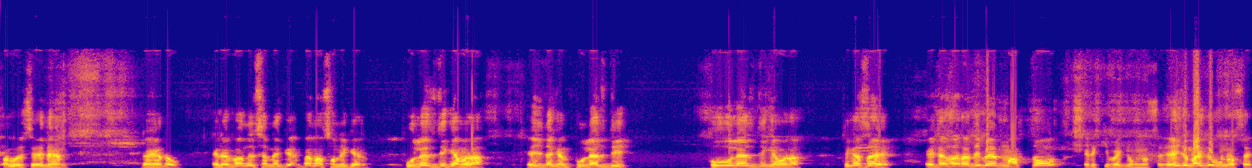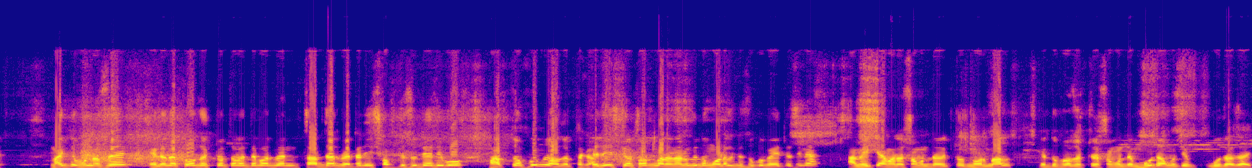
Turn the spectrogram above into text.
চালু হয়েছে এই দেখেন। দেখে দাও। এটা প্যানাসোনিকের ফুল এইচডি ক্যামেরা এই যে দেখেন full HD full HD camera ঠিক আছে? এটা যারা দিবেন মাত্র এটা কি ভাই কি ফোন আছে? এই যে মাইক্রোফোন আছে। মাইক্রোফোন আছে এটাতে প্রজেক্টর চালাতে পারবেন চার্জার ব্যাটারি সবকিছু দিয়ে দিব মাত্র পনেরো হাজার টাকা। এই স্ক্রিনশট মারেন আমি কিন্তু মডেল কিছু না। আমি ক্যামেরা সম্বন্ধে একটু নর্মাল কিন্তু প্রজেক্টর সম্বন্ধে মোটামুটি বোঝা যায়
